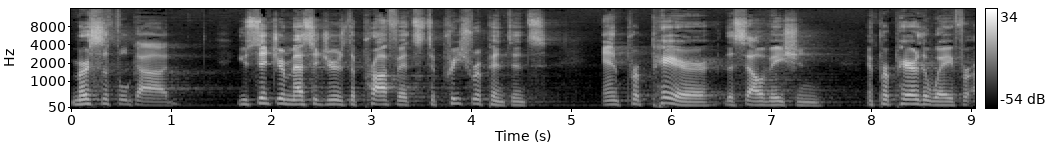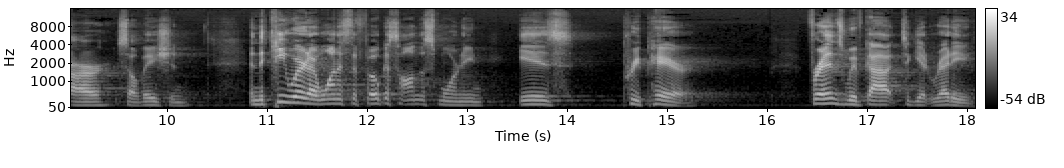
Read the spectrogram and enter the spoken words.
Merciful God, you sent your messengers, the prophets, to preach repentance and prepare the salvation and prepare the way for our salvation. And the key word I want us to focus on this morning is prepare. Friends, we've got to get ready.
